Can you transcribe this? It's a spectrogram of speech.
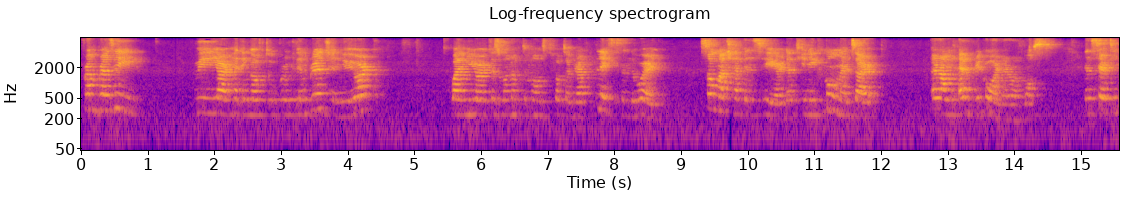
from Brazil, we are heading off to Brooklyn Bridge in New York, while New York is one of the most photographed places in the world. So much happens here that unique moments are around every corner almost. In certain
